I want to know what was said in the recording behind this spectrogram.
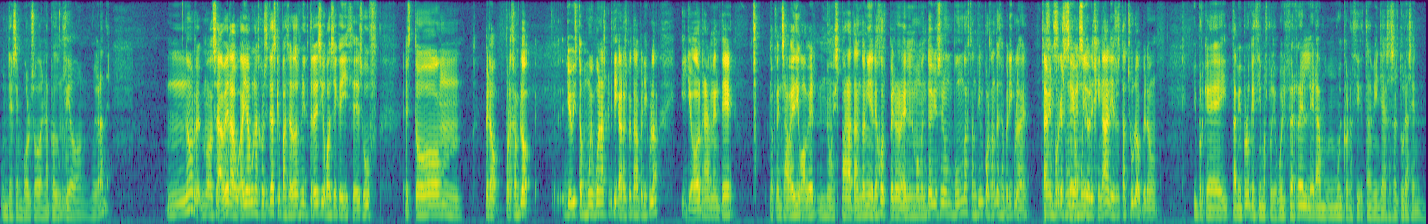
un desembolso en la producción muy grande. No, o sea, a ver, hay algunas cositas que para ser 2003 igual sí que dices, uff, esto... mm, Pero, por ejemplo, yo he visto muy buenas críticas respecto a la película y yo realmente lo pensaba y digo, a ver, no es para tanto ni de lejos, pero en el momento debió ser un boom bastante importante esa película, ¿eh? También sí, porque es un guion muy original y eso está chulo, pero... Y porque y también por lo que decimos, porque Will Ferrell era muy conocido también ya a esas alturas en,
